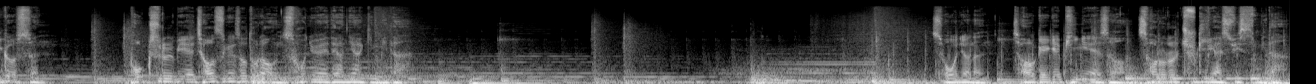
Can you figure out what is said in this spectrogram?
이것은 복수를 위해 저승에서 돌아온 소녀에 대한 이야기입니다. 소녀는 적에게 빙의해서 서로를 죽이게 할 수 있습니다.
